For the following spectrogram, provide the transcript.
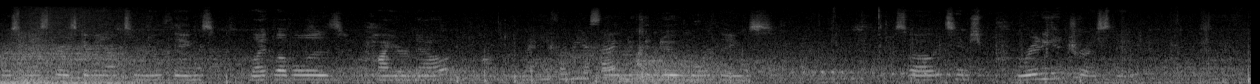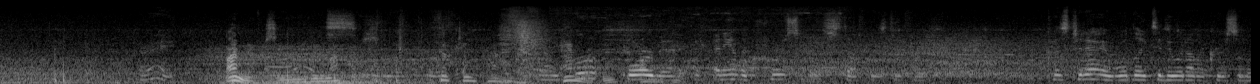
Postmaster is giving out some new things. Light level is higher now, Ready for and you can do more things. So, it seems pretty interesting. Alright. I've never seen anything like let's this. see. Thirteen pounds. And we Handwritten. if any of the Crucible stuff is different. Because today I would like to do another Crucible.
